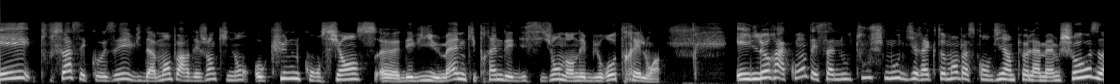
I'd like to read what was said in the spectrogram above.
Et tout ça, c'est causé évidemment par des gens qui n'ont aucune conscience euh, des vies humaines, qui prennent des décisions dans des bureaux très loin. Et il le raconte, et ça nous touche, nous, directement, parce qu'on vit un peu la même chose.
